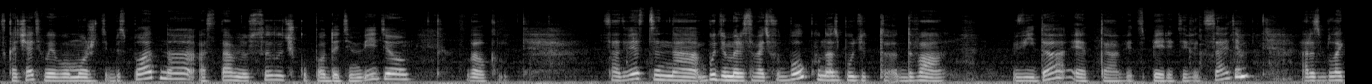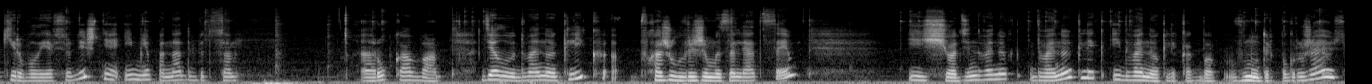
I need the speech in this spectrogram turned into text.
Скачать вы его можете бесплатно. Оставлю ссылочку под этим видео. Welcome. Соответственно, будем рисовать футболку. У нас будет два вида. Это вид спереди, вид сзади. Разблокировала я все лишнее, и мне понадобится а, рукава. Делаю двойной клик, вхожу в режим изоляции. И еще один двойной, двойной клик и двойной клик, как бы внутрь погружаюсь.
